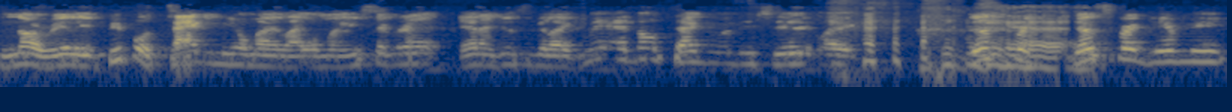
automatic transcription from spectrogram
Not really. People tag me on my like on my Instagram, and I just be like, man, don't tag me with this shit. Like, just for, just forgive me.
